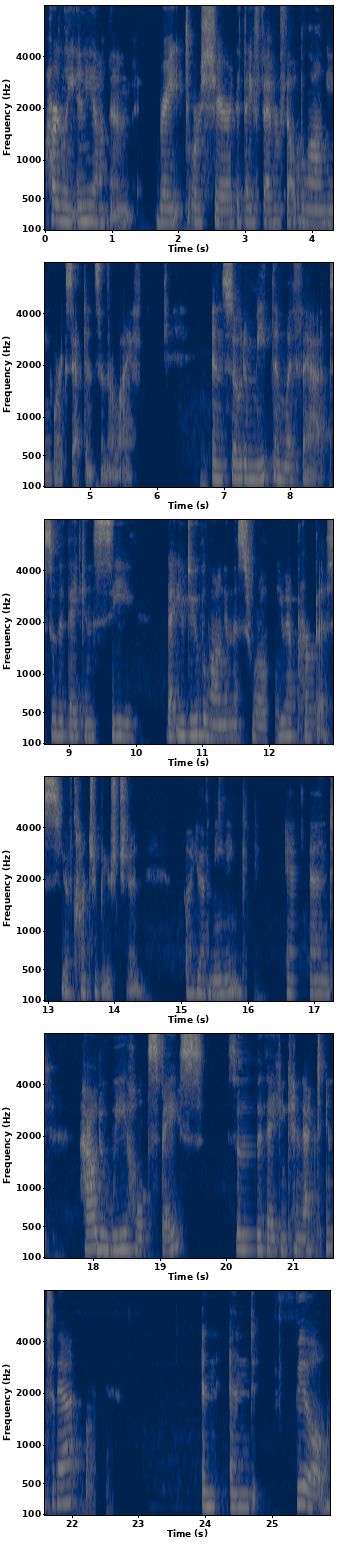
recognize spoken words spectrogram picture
hardly any of them rate or share that they've ever felt belonging or acceptance in their life. Hmm. And so to meet them with that so that they can see that you do belong in this world, you have purpose, you have contribution, uh, you have meaning. And, and how do we hold space so that they can connect into that? And and feel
